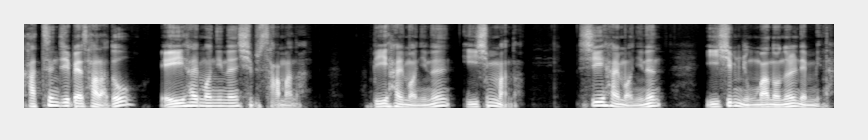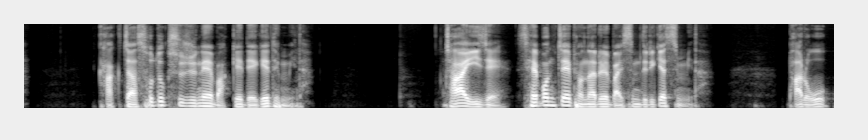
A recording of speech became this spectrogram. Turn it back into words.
같은 집에 살아도 A 할머니는 14만 원, B 할머니는 20만 원, C 할머니는 26만 원을 냅니다. 각자 소득 수준에 맞게 내게 됩니다. 자, 이제 세 번째 변화를 말씀드리겠습니다. 바로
